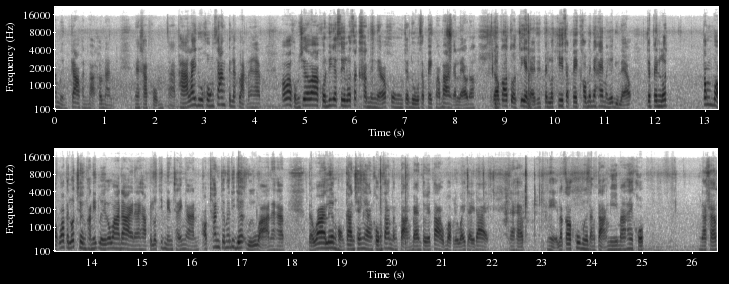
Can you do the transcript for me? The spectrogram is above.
359,000 บาทเท่านั้นนะครับผมพาไล่ดูโครงสร้างเป็นหลักๆนะครับ เพราะว่าผมเชื่อว่าคนที่จะซื้อรถสักคันหนึ่งเนี่ยก็คงจะดูสเปคมาบ้างกันแล้วเนาะแล้วก็ตัวเตี้ยเนี่ยจะเป็นรถที่สเปคเขาไม่ได้ให้มาเยอะอยู่แล้ว จะเป็นรถ ต้องบอกว่าเป็นรถเชิงพาณิชย์เลยก็ว่าได้นะครับ เป็นรถที่เน้นใช้งาน ออปชั่นจะไม่ได้เยอะหวือหวานะครับ แต่ว่าเรื่องของการใช้งานโครงสร้างต่างๆ แบรนด์โตโยต้าผมบอกเลยไว้ใจได้นะครับนี่แล้วก็คู่มือต่างๆ มีมาให้ครบนะครับ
